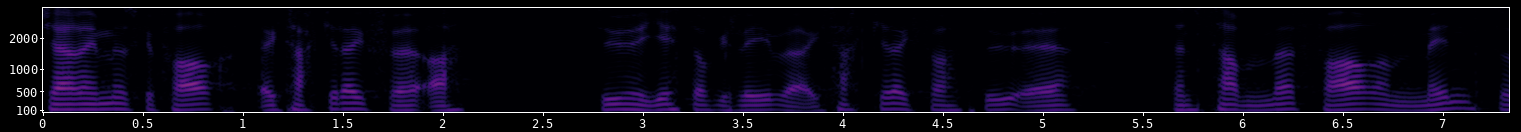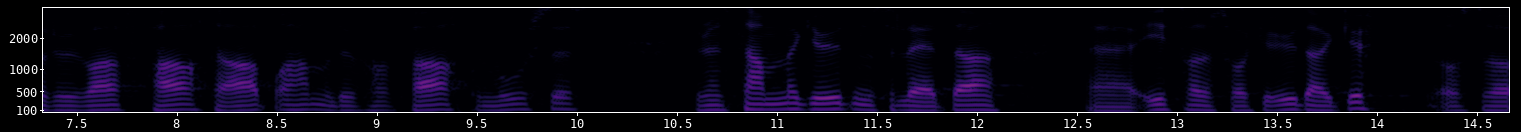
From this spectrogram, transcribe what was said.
Kjære himmelske Far, jeg takker deg for at du har gitt oss livet. Jeg takker deg for at du er den samme faren min som du var far til Abraham og du var far til Moses. Du er den samme guden som leda eh, israelsfolket ut av Egypt, og så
